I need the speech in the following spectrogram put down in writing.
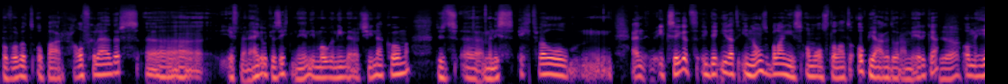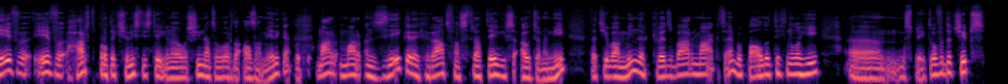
bijvoorbeeld op haar halfgeleiders uh, heeft men eigenlijk gezegd, nee, die mogen niet meer uit China komen. Dus uh, men is echt wel... Mm, en ik zeg het, ik denk niet dat het in ons belang is om ons te laten opjagen door Amerika, ja. om even, even hard protectionistisch tegenover China te worden als Amerika, maar, maar een zekere graad van strategische autonomie, dat je wat minder kwetsbaar maakt, hè, bepaalde technologie. Uh, men spreekt over de chips,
